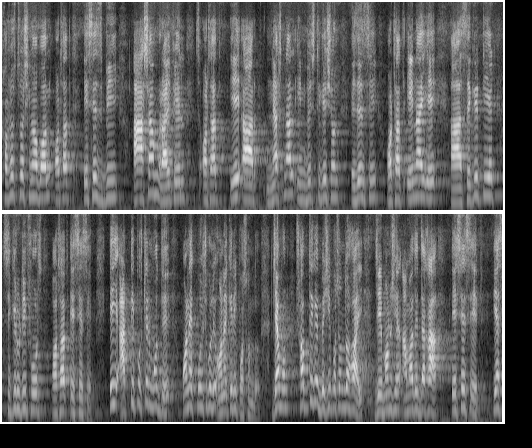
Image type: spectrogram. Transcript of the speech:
সশস্ত্র সীমাবল অর্থাৎ এসএসবি আসাম রাইফেল অর্থাৎ এআর ন্যাশনাল ইনভেস্টিগেশন এজেন্সি অর্থাৎ এনআইএ সেক্রেটারিয়েট সিকিউরিটি ফোর্স অর্থাৎ এসএসএফ এই আটটি পোস্টের মধ্যে অনেক পোস্টগুলি অনেকেরই পছন্দ। যেমন সবথেকে বেশি পছন্দ হয় যে মানুষের আমাদের দেখা এসএসএফ ইয়েস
